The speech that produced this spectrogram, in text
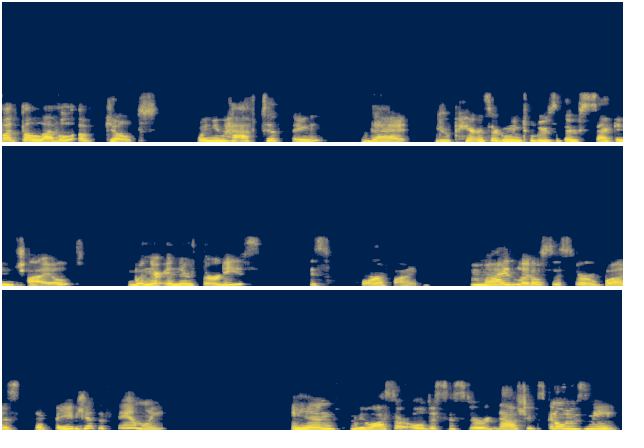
But the level of guilt when you have to think that your parents are going to lose their second child when they're in their 30s is horrifying. My little sister was the baby of the family. And we lost our oldest sister. Now she was going to lose me.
